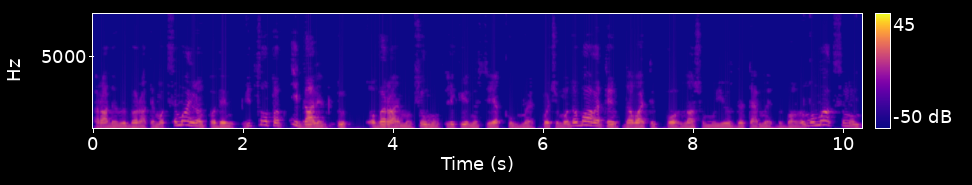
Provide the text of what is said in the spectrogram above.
радив вибирати максимально 1%. І далі тут обираємо суму ліквідності, яку ми хочемо додати. Давайте по нашому USDT ми додамо максимум.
